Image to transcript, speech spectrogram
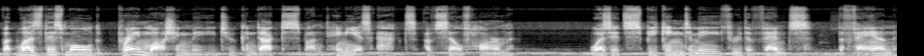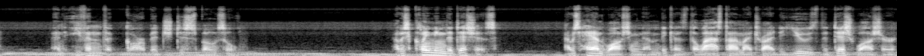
But was this mold brainwashing me to conduct spontaneous acts of self harm? Was it speaking to me through the vents, the fan, and even the garbage disposal? I was cleaning the dishes. I was hand washing them because the last time I tried to use the dishwasher,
